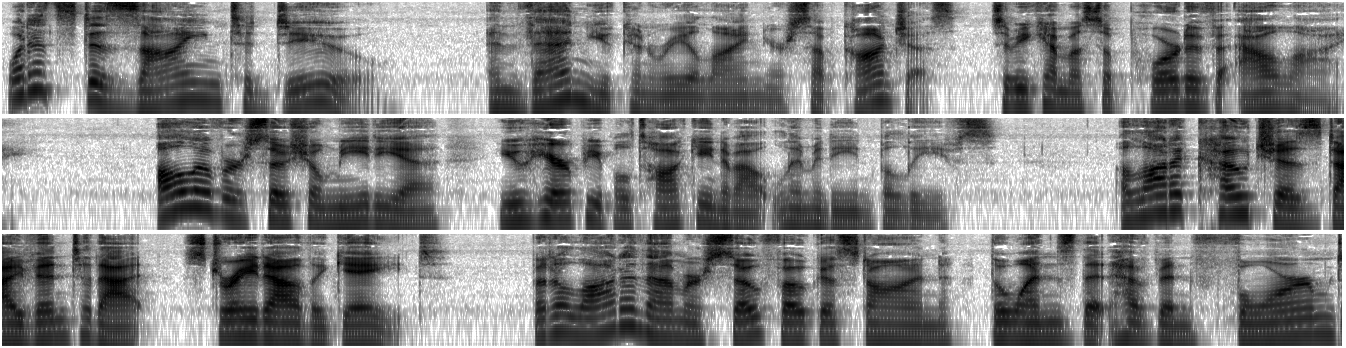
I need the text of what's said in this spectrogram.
what it's designed to do, and then you can realign your subconscious to become a supportive ally. All over social media, you hear people talking about limiting beliefs. A lot of coaches dive into that straight out of the gate, but a lot of them are so focused on the ones that have been formed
